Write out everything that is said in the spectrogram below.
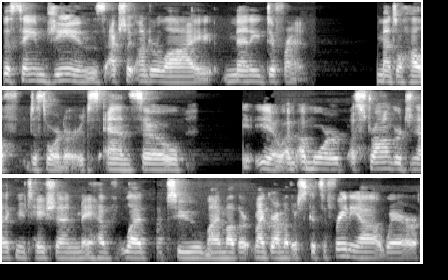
the same genes actually underlie many different mental health disorders. And so, you know, a, a, more a stronger genetic mutation may have led to my mother, my grandmother's schizophrenia, where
